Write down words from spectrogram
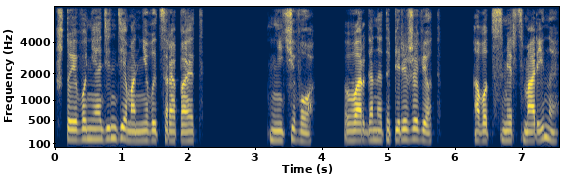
что его ни один демон не выцарапает. Ничего, Варган это переживет. А вот смерть Марины...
